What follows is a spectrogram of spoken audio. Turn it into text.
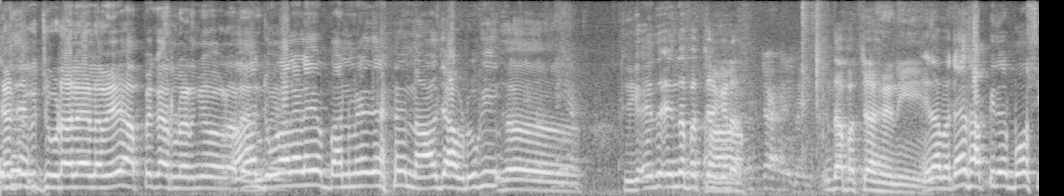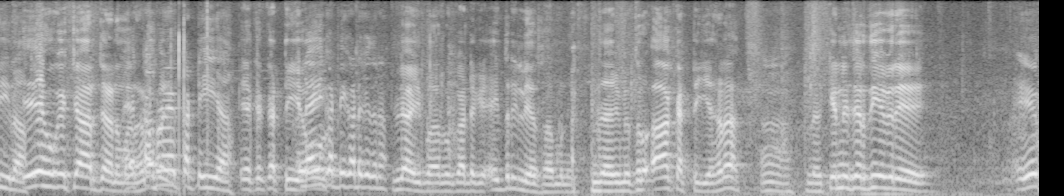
ਜੇ ਜੇ ਕੋਈ ਜੋੜਾ ਲੈ ਲਵੇ ਆਪੇ ਕਰ ਲੈਣਗੇ ਅਗਲਾ ਲੈ ਹਾਂ। ਜੋੜਾ ਲੈ ਲੈ 92 ਦੇ ਨਾਲ ਜਾਵੜੂਗੀ ਹਾਂ। ਠੀਕ ਹੈ ਇਹਦਾ ਇਹਦਾ ਬੱਚਾ ਕਿਹੜਾ? ਇਹਦਾ ਬੱਚਾ ਹੈ ਨਹੀਂ। ਇਹਦਾ ਬੱਚਾ ਥਾਪੀ ਤੇ ਬਹੁਤ ਸੀਲ ਆ। ਇਹ ਹੋ ਗਏ ਚਾਰ ਜਾਨਵਰ ਹਨਾ ਆਪਣੇ ਬਾਈ? ਕੱਟੀ ਆ। ਇੱਕ ਕੱਟੀ ਆ ਨਹੀਂ ਕੱਟੀ ਕੱਟ ਕਿਧਰ ਲਿਆਈ ਬਾਹਰ ਨੂੰ ਕੱਢ ਕੇ ਇੱਧਰ ਹੀ ਲਿਆ ਸਾਹਮਣੇ। ਲੈ ਮਿੱਤਰੋ ਆ ਕੱਟੀ ਆ ਹਨਾ ਹਾਂ। ਲੈ ਕਿੰਨੇ ਚਿਰ ਦੀ ਹੈ ਵੀਰੇ ਇਹ?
